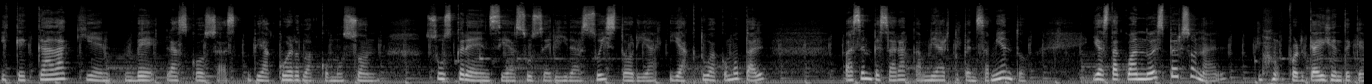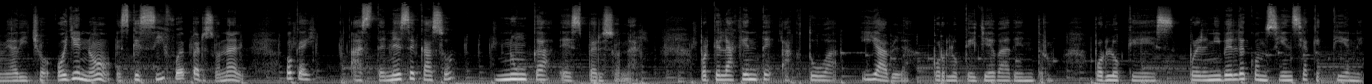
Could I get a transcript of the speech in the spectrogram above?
y que cada quien ve las cosas de acuerdo a cómo son, sus creencias, sus heridas, su historia y actúa como tal, vas a empezar a cambiar tu pensamiento. Y hasta cuando es personal, porque hay gente que me ha dicho, oye no, es que sí fue personal. Ok, hasta en ese caso nunca es personal, porque la gente actúa y habla por lo que lleva adentro, por lo que es, por el nivel de conciencia que tiene.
